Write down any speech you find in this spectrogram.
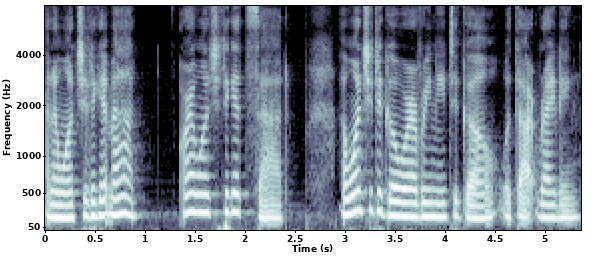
And I want you to get mad, or I want you to get sad. I want you to go wherever you need to go with that writing.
